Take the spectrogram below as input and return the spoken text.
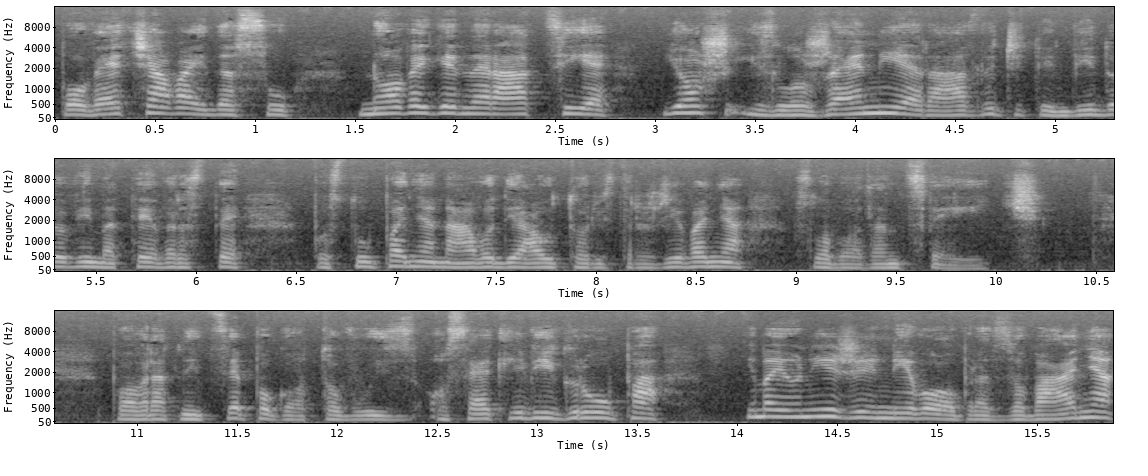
povećava i da su nove generacije još izloženije različitim vidovima te vrste postupanja navodi autor istraživanja Slobodan Cvejić. Povratnice, pogotovo iz osetljivih grupa, imaju niži nivo obrazovanja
